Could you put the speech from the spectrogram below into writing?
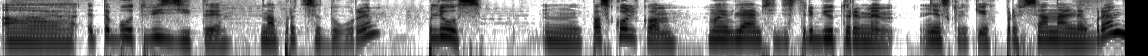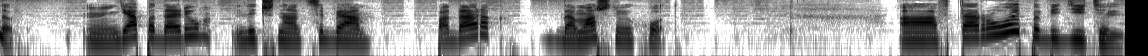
А, это будут визиты на процедуры. Плюс, поскольку мы являемся дистрибьюторами нескольких профессиональных брендов, я подарю лично от себя подарок домашний уход. А второй победитель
